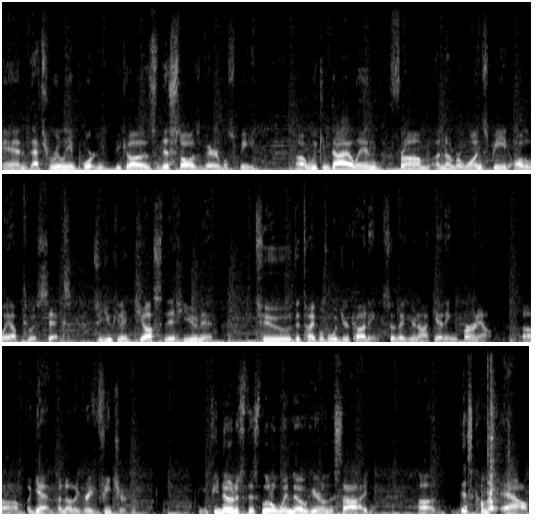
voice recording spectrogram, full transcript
And that's really important because this saw is variable speed. Uh, we can dial in from a number one speed all the way up to a six. So you can adjust this unit to the type of wood you're cutting so that you're not getting burnout. Um, again, another great feature. If you notice this little window here on the side, uh, this comes out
